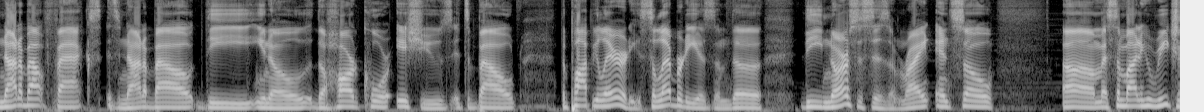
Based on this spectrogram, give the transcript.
not about facts. It's not about the, you know, the hardcore issues. It's about the popularity, celebrityism, the the narcissism, right? And so um, as somebody who reach,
